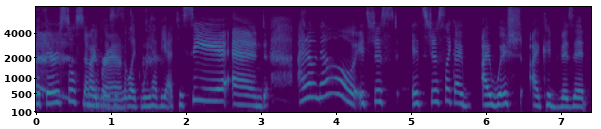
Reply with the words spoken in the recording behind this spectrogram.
but there's still so many places that like we have yet to see, and I don't know. It's just it's just like I I wish I could visit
